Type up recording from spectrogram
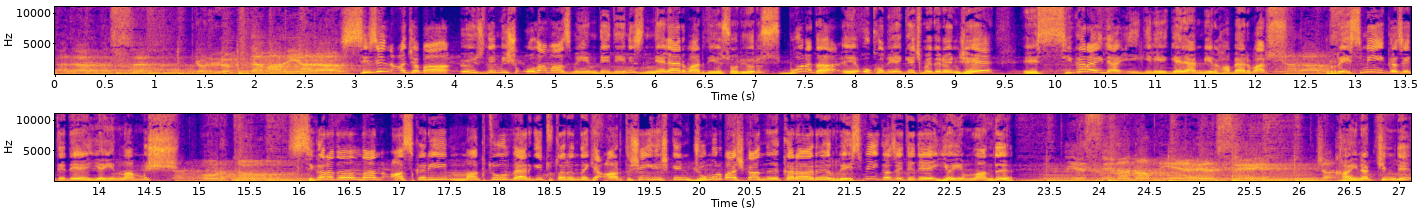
Yarası Sizin acaba özlemiş olamaz mıyım dediğiniz neler var diye soruyoruz. Bu arada e, o konuya geçmeden önce e, sigarayla ilgili gelen bir haber var. Resmi gazetede yayınlanmış. Sigaradan alınan asgari maktu vergi tutarındaki artışa ilişkin Cumhurbaşkanlığı kararı resmi gazetede yayımlandı. Kaynak kimdi?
